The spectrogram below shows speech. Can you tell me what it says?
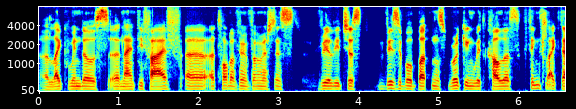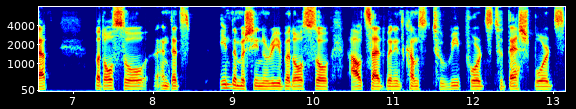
uh, like Windows uh, 95 uh, a ton of information is really just visible buttons, working with colors, things like that. But also, and that's in the machinery, but also outside when it comes to reports, to dashboards,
